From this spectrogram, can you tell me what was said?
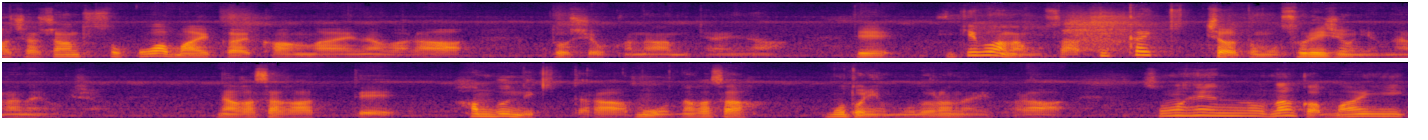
あじゃあちゃんとそこは毎回考えながらどうしようかなみたいな。で生け花もさ一回切っちゃうともうそれ以上にはならないわけじゃん。長さがあって半分で切ったらもう長さ元には戻らないからその辺のなんか前に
